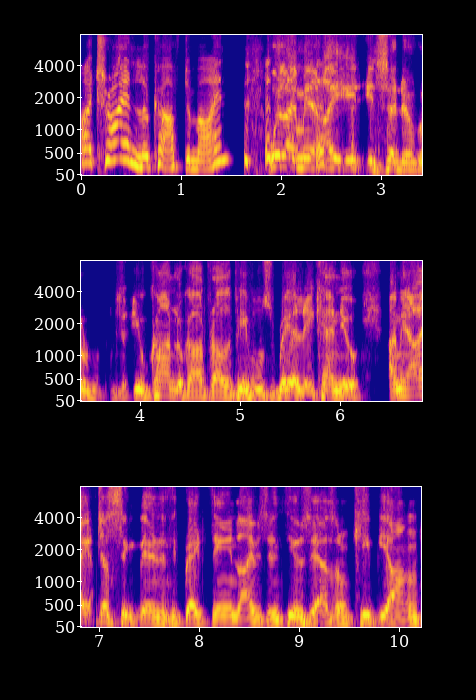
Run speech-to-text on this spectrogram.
I try and look after mine. well, I mean, I, it, it's so difficult. You can't look after other people's, really, can you? I mean, I just think the only great thing in life is enthusiasm. Keep young.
